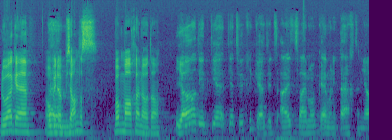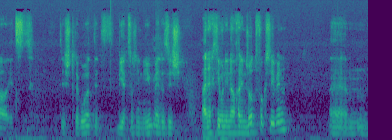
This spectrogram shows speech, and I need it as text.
schauen, ob ich noch Ähm. etwas anderes will machen oder? Ja, die, die, die hat es wirklich gegeben. Es jetzt ein, zweimal gegeben, wo ich dachte, ja, jetzt das ist der gut, jetzt wird es wahrscheinlich nicht mehr. Das ist eigentlich die, wo ich nachher in Schottford war. Ähm,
